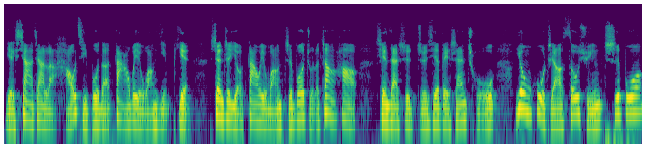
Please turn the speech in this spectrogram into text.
也下架了好几部的大胃王影片，甚至有大胃王直播主的账号，现在是直接被删除。用户只要搜寻吃播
